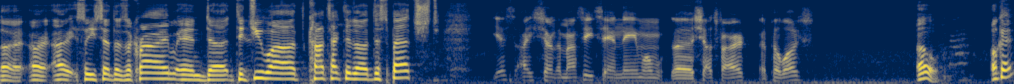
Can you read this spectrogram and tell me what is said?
All right, all right, all right. So you said there's a crime, and uh, did you uh, contacted uh, dispatched? Yes, I sent a message saying name on uh, shots fired at pillbox. Oh, okay.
